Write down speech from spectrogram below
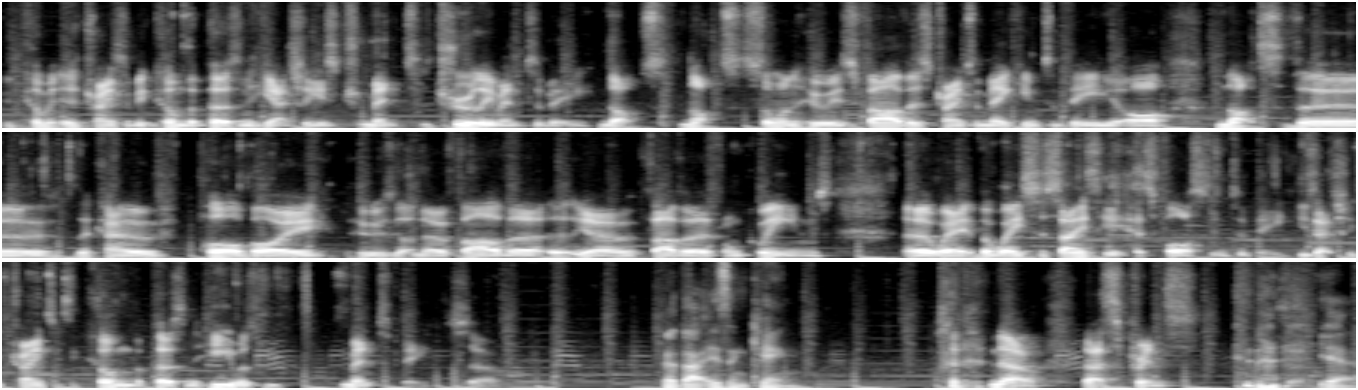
becoming trying to become the person he actually is tr- meant truly meant to be, not not someone who his father's trying to make him to be, or not the the kind of poor boy who's got no father, uh, you know, father from Queens. Uh, where the way society has forced him to be, he's actually trying to become the person he was meant to be. So, but that isn't King. no, that's Prince. yeah.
